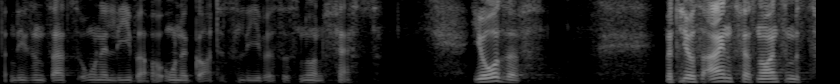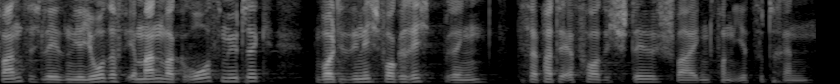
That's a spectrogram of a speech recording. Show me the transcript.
dann diesen Satz ohne Liebe, aber ohne Liebe ist es nur ein Fest. Josef, Matthäus 1, Vers 19 bis 20 lesen wir, Josef, ihr Mann war großmütig und wollte sie nicht vor Gericht bringen, deshalb hatte er vor, sich stillschweigend von ihr zu trennen.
